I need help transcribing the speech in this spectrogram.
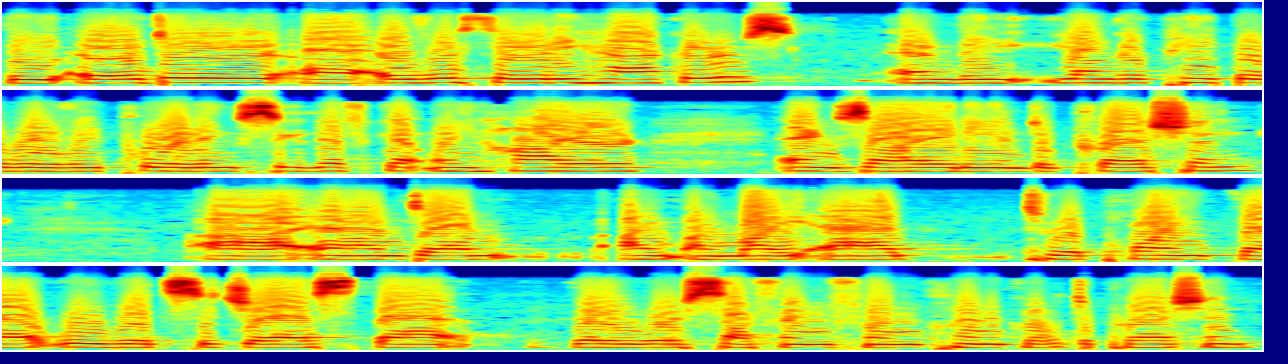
the older, uh, over 30 hackers, and the younger people were reporting significantly higher anxiety and depression. Uh, And um, I I might add to a point that we would suggest that they were suffering from clinical depression.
